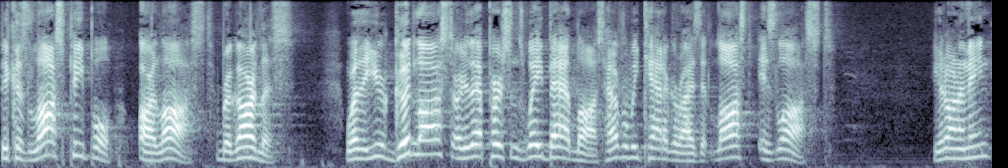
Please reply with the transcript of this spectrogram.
Because lost people are lost, regardless. Whether you're good lost or that person's way bad lost, however we categorize it, lost is lost. You know what I mean?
